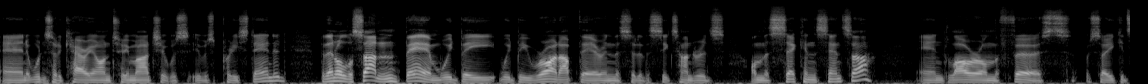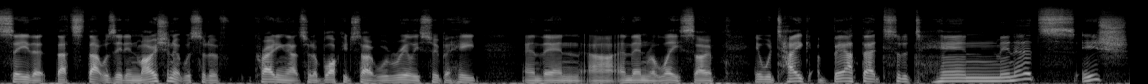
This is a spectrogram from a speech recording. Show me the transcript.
and it wouldn't sort of carry on too much. It was it was pretty standard. But then all of a sudden, bam, we'd be we'd be right up there in the sort of the 600s on the second sensor and lower on the first. So you could see that that's that was it in motion. It was sort of creating that sort of blockage so it would really superheat and then uh, and then release. So it would take about that sort of 10 minutes ish.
